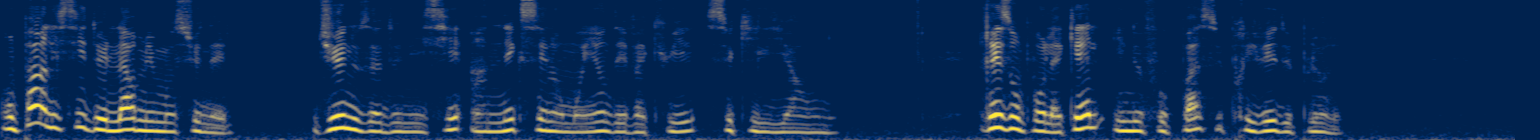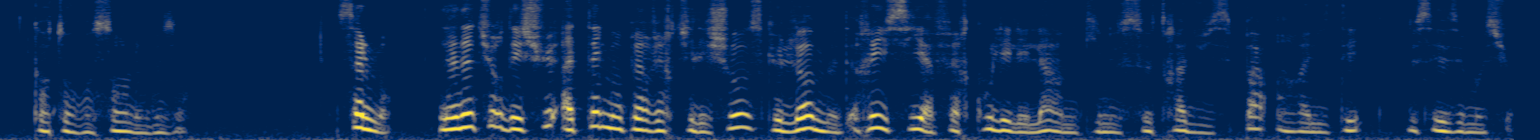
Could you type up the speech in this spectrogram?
On parle ici de larmes émotionnelles. Dieu nous a donné ici un excellent moyen d'évacuer ce qu'il y a en nous. Raison pour laquelle il ne faut pas se priver de pleurer quand on ressent le besoin. Seulement, la nature déchue a tellement perverti les choses que l'homme réussit à faire couler les larmes qui ne se traduisent pas en réalité de ses émotions,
